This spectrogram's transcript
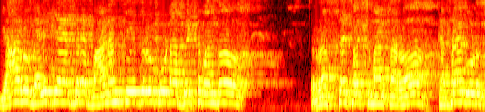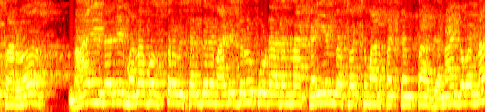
ಯಾರು ಬೆಳಿಗ್ಗೆ ಎದ್ದರೆ ಬಾಣಂತಿ ಇದ್ದರೂ ಕೂಡ ಬಿಟ್ಟು ಬಂದು ರಸ್ತೆ ಸ್ವಚ್ಛ ಮಾಡ್ತಾರೋ, ಕಸ ಗುಡಿಸ್ತಾರೋ ನಾಯಿ ನರಿ ಮಲಮೂತ್ರ ವಿಸರ್ಜನೆ ಮಾಡಿದ್ರೂ ಕೂಡ ಅದನ್ನು ಕೈಯಿಂದ ಸ್ವಚ್ಛ ಮಾಡ್ತಕ್ಕಂಥ ಜನಾಂಗವನ್ನು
